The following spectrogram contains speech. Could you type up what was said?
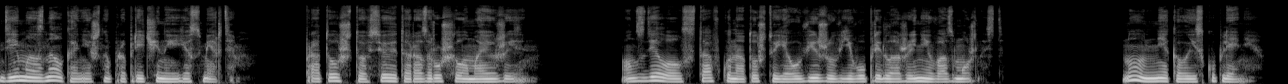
Дима знал, конечно, про причины ее смерти. Про то, что все это разрушило мою жизнь. Он сделал ставку на то, что я увижу в его предложении возможность. Ну, некого искупления.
